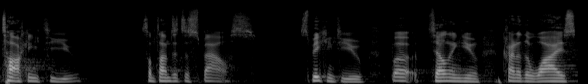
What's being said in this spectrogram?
talking to you, sometimes it's a spouse speaking to you, but telling you kind of the wise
